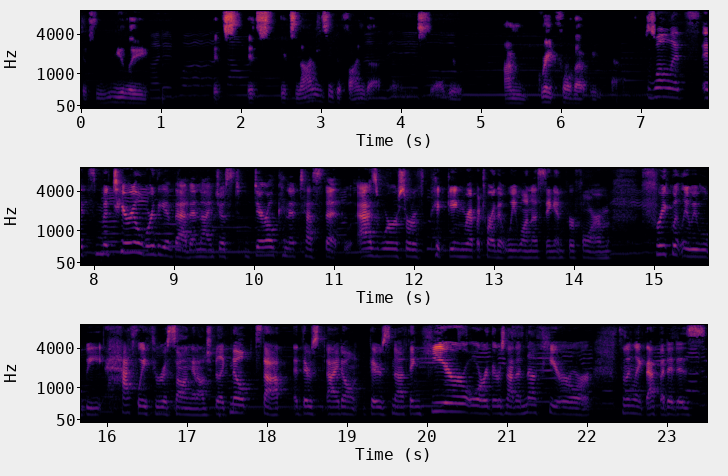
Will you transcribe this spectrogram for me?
It's really it's it's it's not easy to find that. And uh, I'm grateful that we have. Well, it's it's material worthy of that, and I just Daryl can attest that as we're sort of picking repertoire that we want to sing and perform, frequently we will be halfway through a song and I'll just be like, nope, stop. There's I don't there's nothing here or there's not enough here or something like that. But it is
